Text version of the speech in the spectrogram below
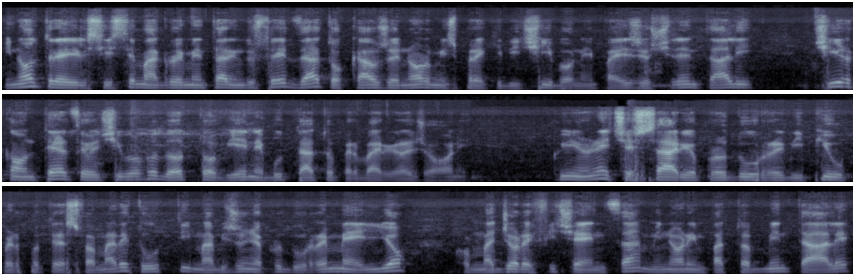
Inoltre il sistema agroalimentare industrializzato causa enormi sprechi di cibo. Nei paesi occidentali circa un terzo del cibo prodotto viene buttato per varie ragioni. Quindi non è necessario produrre di più per poter sfamare tutti, ma bisogna produrre meglio, con maggiore efficienza, minore impatto ambientale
